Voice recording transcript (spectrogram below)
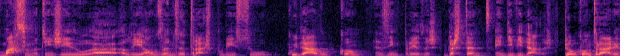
máximo atingido ali há uns anos atrás. Por isso, cuidado com as empresas bastante endividadas. Pelo contrário,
